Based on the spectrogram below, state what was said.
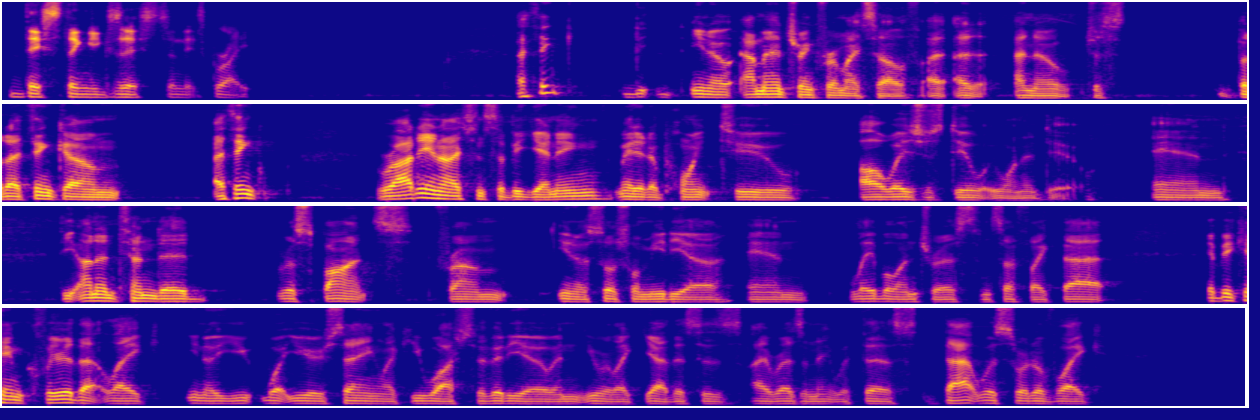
this thing exists and it's great? I think you know i'm answering for myself. I i, I know just but i think um i think roddy and i since the beginning made it a point to always just do what we want to do. And the unintended response from, you know, social media and label interests and stuff like that, it became clear that like, you know, you what you're saying, like you watched the video and you were like, yeah, this is I resonate with this. That was sort of like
